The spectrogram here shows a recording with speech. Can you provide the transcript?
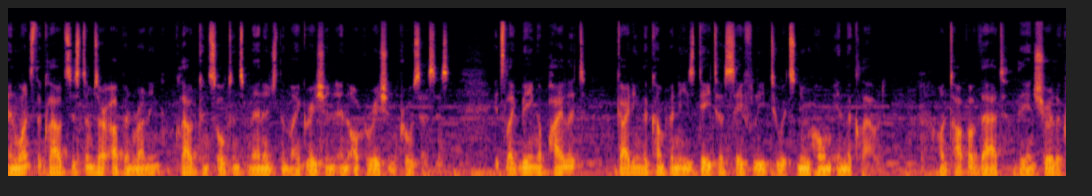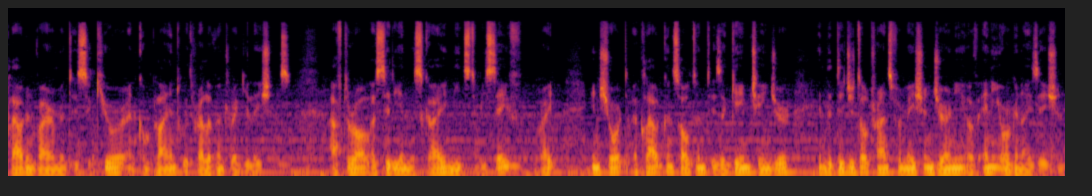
And once the cloud systems are up and running, cloud consultants manage the migration and operation processes. It's like being a pilot, guiding the company's data safely to its new home in the cloud. On top of that, they ensure the cloud environment is secure and compliant with relevant regulations. After all, a city in the sky needs to be safe, right? In short, a cloud consultant is a game changer in the digital transformation journey of any organization.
